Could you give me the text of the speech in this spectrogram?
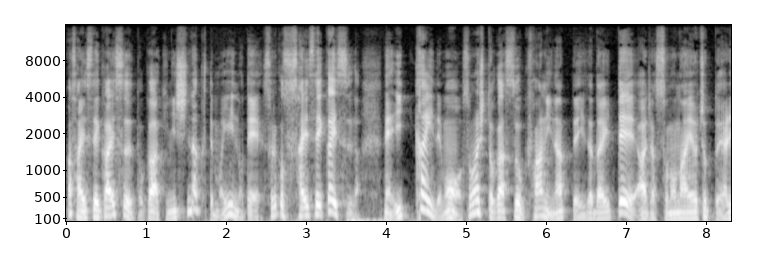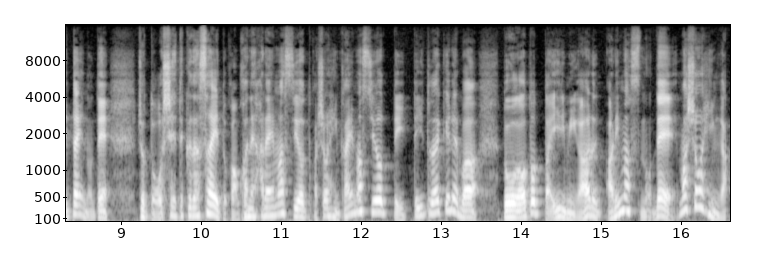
まあ、再生回数とか気にしなくてもいいので、それこそ再生回数がね、1回でも、その人がすごくファンになっていただいて、あ、じゃあその内容ちょっとやりたいので、ちょっと教えてくださいとか、お金払いますよとか、商品買いますよって言っていただければ、動画を撮った意味がある、ありますので、まあ、商品が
